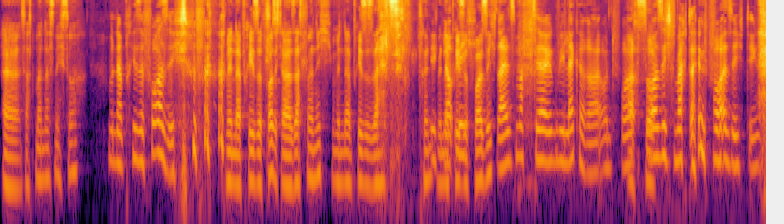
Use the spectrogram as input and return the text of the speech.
äh, sagt man das nicht so? Mit einer Prise Vorsicht. mit einer Prise Vorsicht, aber sagt man nicht mit einer Prise Salz drin, Ich mit einer Prise nicht. Vorsicht. Salz macht es ja irgendwie leckerer und Vor so. Vorsicht macht einen vorsichtig.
